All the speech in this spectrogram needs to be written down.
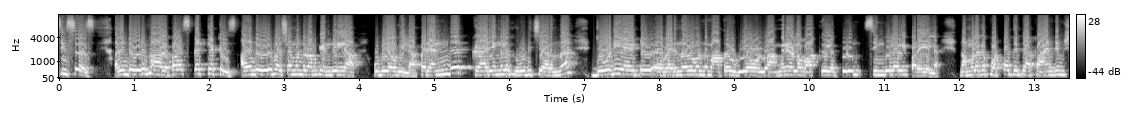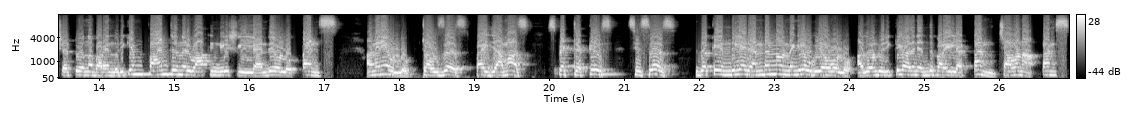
സിസേഴ്സ് അതിന്റെ ഒരു ഭാഗം ഇപ്പൊ സ്പെക്ടക്കിൾസ് അതിന്റെ ഒരു വശം കൊണ്ട് നമുക്ക് എന്തില്ല? ഉപയോഗമില്ല. അപ്പൊ രണ്ട് കാര്യങ്ങൾ കൂടിച്ചേർന്ന് ജോഡിയായിട്ട് വരുന്നത് കൊണ്ട് മാത്രമേ ഉപയോഗമുള്ളൂ. അങ്ങനെയുള്ള വാക്കുകൾ എപ്പോഴും സിംഗുലറിൽ പറയില്ല. നമ്മളൊക്കെ പൊട്ടത്തെറ്റ പാന്റും ഷർട്ടും എന്ന് പറയുന്നു ഒരിക്കലും പാന്റ് എന്നൊരു വാക്ക് ഇംഗ്ലീഷിൽ ഇല്ല എന്തേ ഉള്ളൂ? പാൻസ് അങ്ങനെയുള്ളൂ ട്രൗസേഴ്സ് പൈജാമാസ് സ്പെക്ടക്കിൾസ് സിസേഴ്സ് ഇതൊക്കെ എന്തിലെ രണ്ടെണ്ണം ഉണ്ടെങ്കിലേ ഉപയോഗമുള്ളൂ. അതുകൊണ്ട് ഒരിക്കലും അതിന് എന്ത് പറയില്ല. ടങ് ചവണ ടങ്സ്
